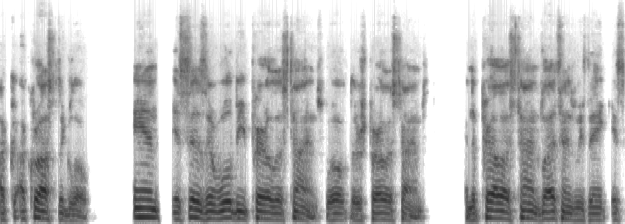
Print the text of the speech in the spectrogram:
ac- across the globe. And it says there will be perilous times. Well, there's perilous times. And the perilous times, a lot of times we think it's,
